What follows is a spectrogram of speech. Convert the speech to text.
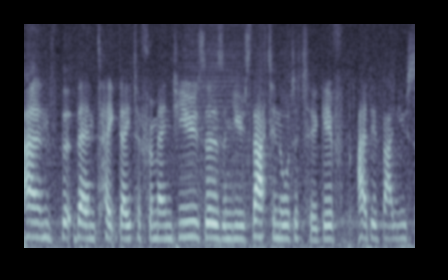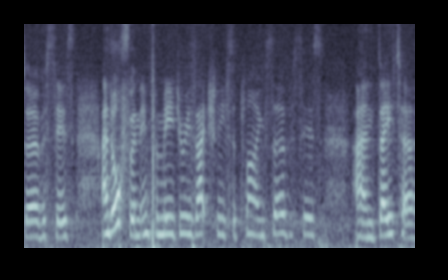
and that then take data from end users and use that in order to give added value services. And often intermediaries actually supplying services and data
